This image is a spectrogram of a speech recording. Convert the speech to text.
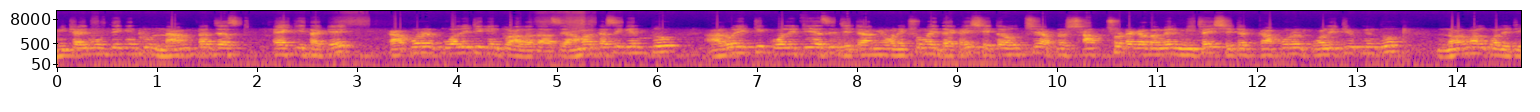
মিঠাইয়ের মধ্যে কিন্তু নামটা জাস্ট একই থাকে, কাপড়ের কোয়ালিটি কিন্তু আলাদা আছে। আমার কাছে কিন্তু আরও একটি কোয়ালিটি আছে যেটা আমি অনেক সময় দেখাই, সেটা হচ্ছে আপনার সাতশো টাকা দামের মিঠাই, সেটার কাপড়ের কোয়ালিটিও কিন্তু নর্মাল কোয়ালিটি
